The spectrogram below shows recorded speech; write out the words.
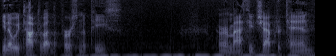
You know, we talked about the person of peace. Remember Matthew chapter 10?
